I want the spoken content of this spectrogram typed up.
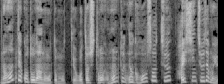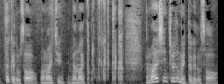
なんてことなのと思って、私と、本当になんか放送中？配信中でも言ったけどさ、名前ち、名前、生配信中でも言ったけどさ、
